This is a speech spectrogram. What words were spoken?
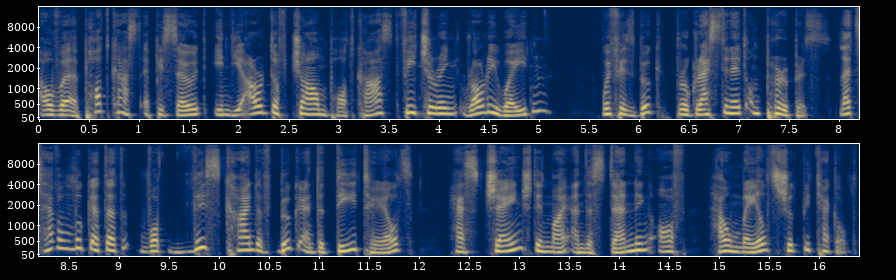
over a podcast episode in the Art of Charm podcast featuring Rory Vaden with his book Procrastinate on Purpose. Let's have a look at that what this kind of book and the details has changed in my understanding of how mails should be tackled.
